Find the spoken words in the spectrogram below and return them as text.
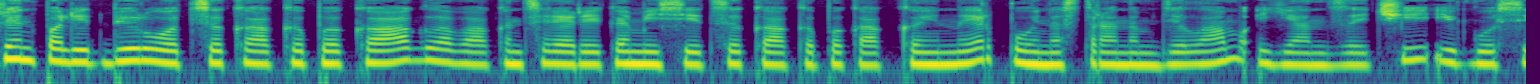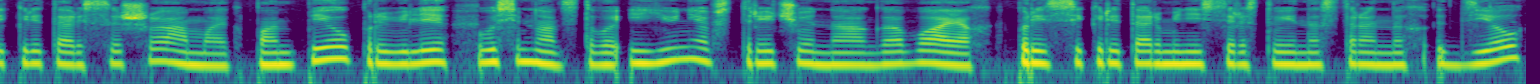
Член Политбюро ЦК КПК, глава канцелярии комиссии ЦК КПК КНР по иностранным делам Ян Зэчи и госсекретарь США Майк Помпео провели 18 июня встречу на Гавайях. Пресс-секретарь Министерства иностранных дел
